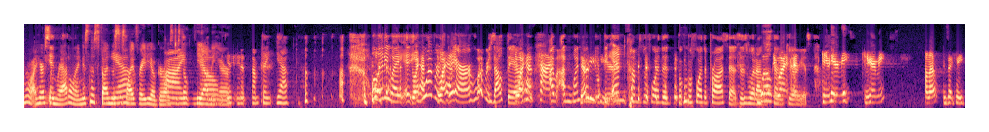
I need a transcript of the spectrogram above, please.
Oh, I hear some It- rattling. Isn't this fun? This is live radio, girls. Just I don't pee on know. the air. Isn't it something? Yeah. Well, anyway, Do I have- whoever's do I have- there, whoever's out there, Do I have time? I'm, I'm wondering Jody's if the end comes before the before the process is what I Well- was kind I, of curious. Can you hear me? Can you hear me? Hello? Is that Kate?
